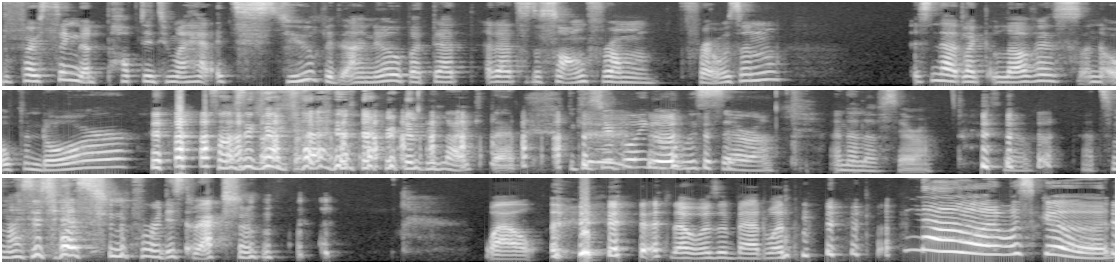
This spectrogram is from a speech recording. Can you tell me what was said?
the first thing that popped into my head. It's stupid, I know, but that that's the song from Frozen. Isn't that like "Love is an open door"? Something like that. I really like that because you're going out with Sarah, and I love Sarah. So that's my suggestion for distraction. wow, that was a bad one. No, it was good.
